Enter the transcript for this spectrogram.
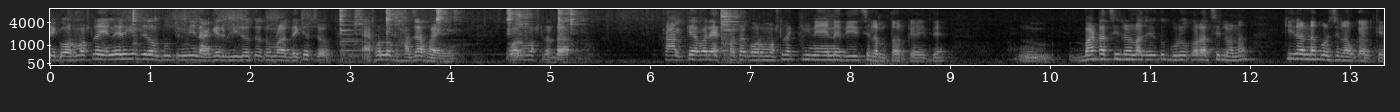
সেই গরম মশলা এনে রেখেছিলাম দু, তিন দিন আগের ভিডিওতে তোমরা দেখেছ এখনও ভাজা হয়নি। গরম মশলাটা কালকে আবার এক পাতা গরম মশলা কিনে এনে দিয়েছিলাম তরকারিতে। বাটা ছিল না, যেহেতু গুঁড়ো করা ছিল না, কি রান্না করেছিলাম কালকে?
